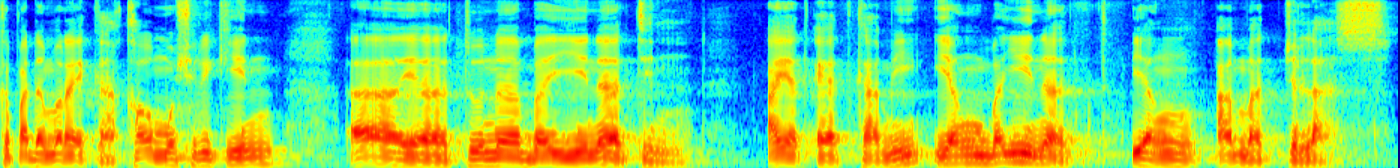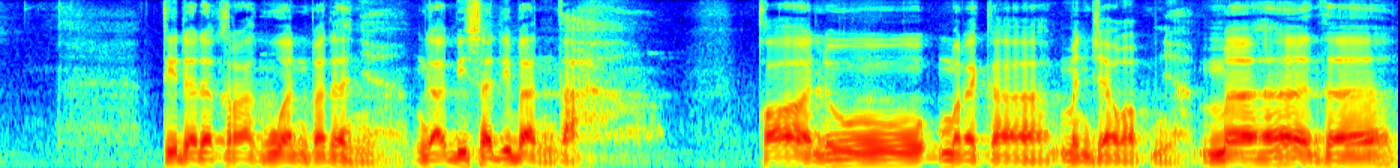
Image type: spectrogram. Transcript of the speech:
kepada mereka kaum musyrikin ayatuna bayyinatin. Ayat-ayat kami yang bayinat yang amat jelas. Tidak ada keraguan padanya nggak bisa dibantah Qalu mereka menjawabnya, "Mahadza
